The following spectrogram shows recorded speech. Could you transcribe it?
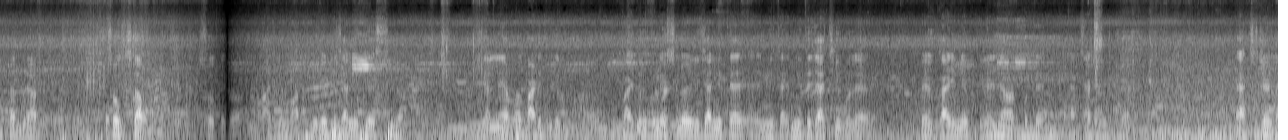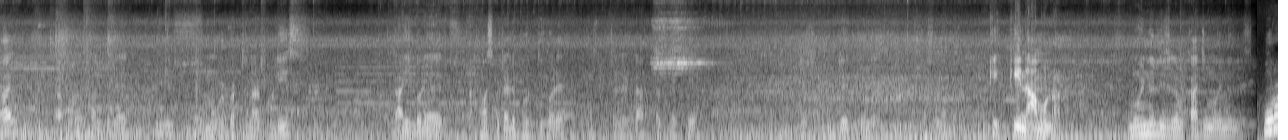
একটা বিরাট শোক তাপ শোকের আজকে মাধ্যমিকের রেজাল্ট নিতে এসেছিল। রেজাল্ট নেওয়ার পর বাড়ি থেকে বাড়ি থেকে বলেছিল রেজাল্ট নিতে নিতে যাচ্ছি বলে গাড়ি নিয়ে ফিরে যাওয়ার পথে অ্যাক্সিডেন্ট অ্যাক্সিডেন্ট হয়। তারপরে ওখান থেকে মঙ্গলকোট থানার পুলিশ গাড়ি করে হসপিটালে ভর্তি করে হসপিটালের ডাক্তার দেখে ঘোষণা করে। কি কি নাম ওনার? মইনুল ইসলাম কাজী মইনুল ইসলাম। পূর্ব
